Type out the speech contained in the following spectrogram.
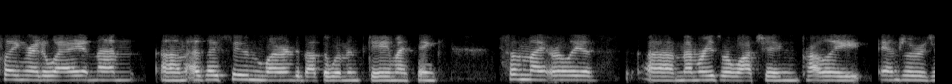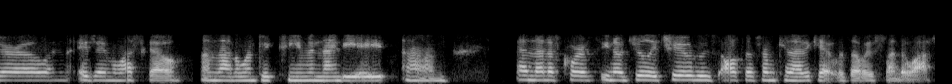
playing right away. And then, um, as I soon learned about the women's game, I think some of my earliest uh, memories were watching probably Angela Ruggiero and AJ Mleczko on that Olympic team in '98. Um, and then, of course, you know, Julie Chu, who's also from Connecticut, was always fun to watch.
